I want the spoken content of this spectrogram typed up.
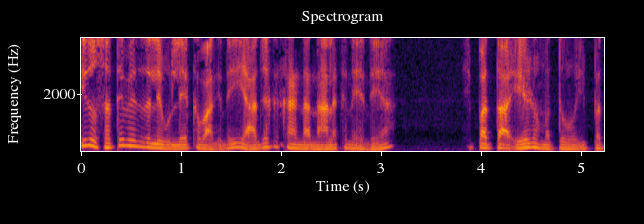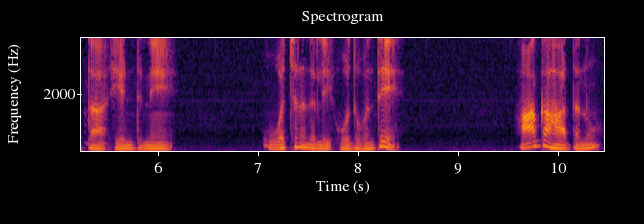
ಇದು ಸತ್ಯವೇದದಲ್ಲಿ ಉಲ್ಲೇಖವಾಗಿದೆ. ಯಾಜಕ ಕಾಂಡ ನಾಲ್ಕನೆಯದೆಯ ಇಪ್ಪತ್ತ ಏಳು ಮತ್ತು ಇಪ್ಪತ್ತ ಎಂಟನೇ ವಚನದಲ್ಲಿ ಓದುವಂತೆ, ಆಗ ಆತನು,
